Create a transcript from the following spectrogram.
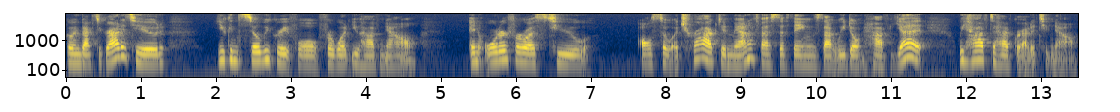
going back to gratitude, you can still be grateful for what you have now. In order for us to also attract and manifest the things that we don't have yet, we have to have gratitude now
